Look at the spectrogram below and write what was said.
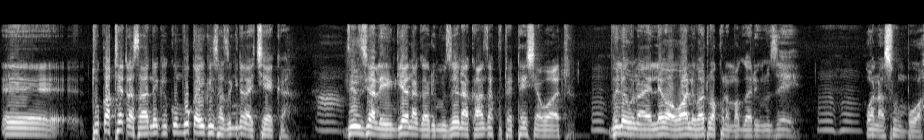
eh, tukateta sana nikikumbuka hiki saa zingine nacheka. Jinsi aliingia na gari mzee na akaanza kutetesha watu mm -hmm. vile unaelewa wale watu wako na magari mzee mm -hmm. wanasumbua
